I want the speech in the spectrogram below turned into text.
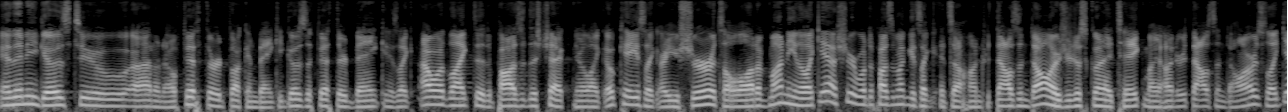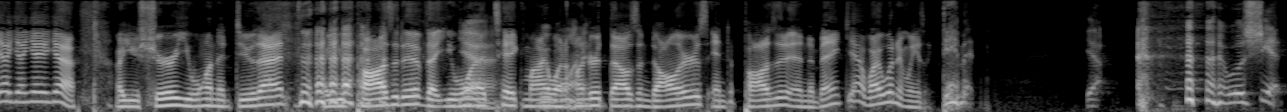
and then he goes to I don't know Fifth Third fucking bank. He goes to Fifth Third bank and he's like, I would like to deposit this check. And they're like, Okay. He's like, Are you sure? It's a lot of money. They're like, Yeah, sure. We'll deposit money. It's like it's a hundred thousand dollars. You're just going to take my hundred thousand dollars? Like, yeah, yeah, yeah, yeah. Are you sure you want to do that? Are you positive that you want to take my one hundred thousand dollars and deposit it in the bank? Yeah. Why wouldn't we? He's like, Damn it. Yeah. well, shit.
